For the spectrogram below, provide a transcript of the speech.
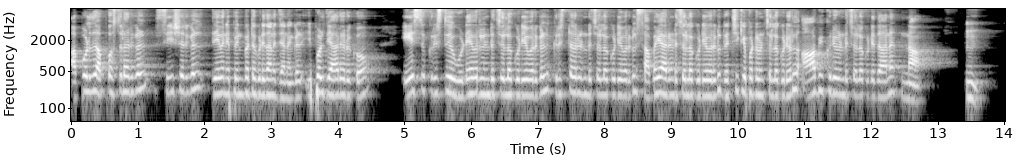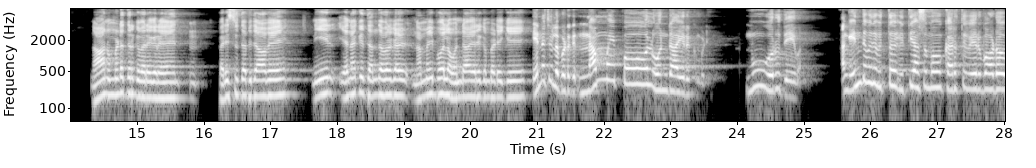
அப்பொழுது அப்போஸ்தலர்கள் சீஷர்கள் தேவனை பின்பற்றக்கூடியதான ஜனங்கள். இப்பொழுது யார் இருக்கோம் இயேசு கிறிஸ்துவை உடையவர்கள் என்று சொல்லக்கூடியவர்கள் கிறிஸ்தவர்கள் என்று சொல்லக்கூடியவர்கள் சபையார் என்று சொல்லக்கூடியவர்கள் ரட்சிக்கப்பட்டவர் சொல்லக்கூடியவர்கள் ஆவிக்குரியவர் என்று சொல்லக்கூடியதான ம். நான் உம்மிடத்திற்கு வருகிறேன். பரிசுத்த பிதாவே நீர் எனக்கு தந்தவர்கள் நம்மை போல ஒன்றாயிருக்கும்படிக்கு. என்ன சொல்லப்பட்டிருக்கு? நம்மை போல் ஒன்றாயிருக்கும்படி. மூ ஒரு தேவன். அங்க எந்தவித வித்த வித்தியாசமோ கருத்து வேறுபாடோ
